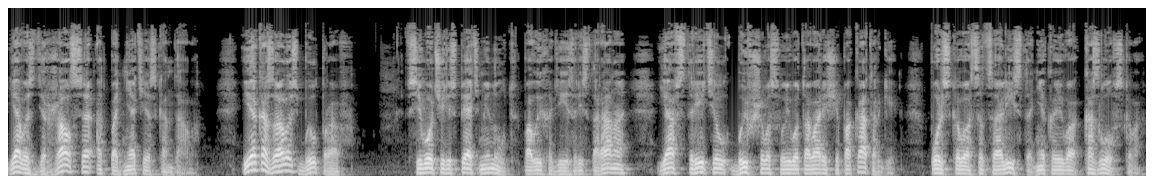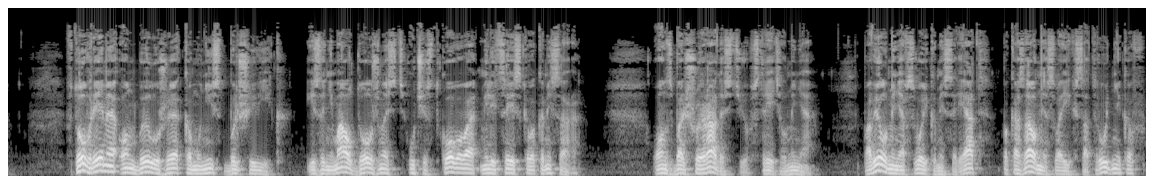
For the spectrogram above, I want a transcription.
я воздержался от поднятия скандала. И, оказалось, был прав. Всего через пять минут по выходе из ресторана я встретил бывшего своего товарища по каторге, польского социалиста, некоего Козловского. В то время он был уже коммунист-большевик и занимал должность участкового милицейского комиссара. Он с большой радостью встретил меня. Повел меня в свой комиссариат, показал мне своих сотрудников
